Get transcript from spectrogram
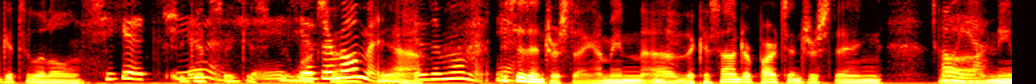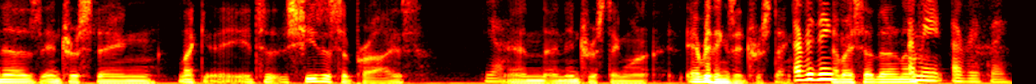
gets a little. she gets, She yeah, gets- she, she she, has her out. moment. Yeah. She has her moment. This is interesting. I mean, uh, Yeah. the Cassandra part's interesting. Oh, uh, yeah. Nina's interesting. Like it's a, she's a surprise. Yeah. and an interesting one. Everything's interesting. Everything. Have I said that enough? I mean, everything.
